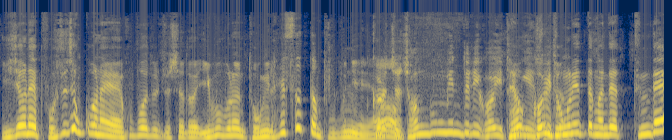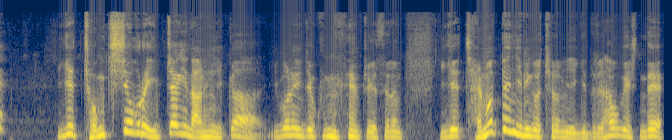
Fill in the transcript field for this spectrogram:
이전에 보수 정권의 후보들조차도 이 부분은 동의를 했었던 부분이에요. 그렇죠. 전 국민들이 거의 대- 동의했었죠. 거의 동의를 했던 건데, 근데 이게 정치적으로 입장이 나누니까 이번에 이제 국민의힘 쪽에서는 이게 잘못된 일인 것처럼 얘기들을 하고 계신데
